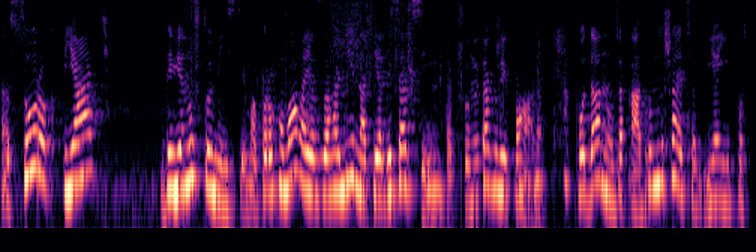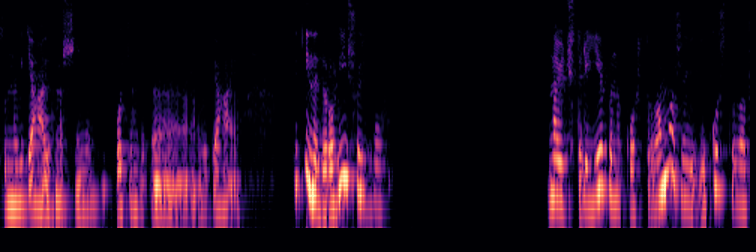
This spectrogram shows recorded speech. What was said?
45,98. А порахувала я взагалі на 57. Так що не так вже і погано. Вода ну, за кадром лишається, я її просто не витягаю з машини, потім е- витягаю. Такий недорогий щось був. Навіть 4 євро не коштував, а може і коштував.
